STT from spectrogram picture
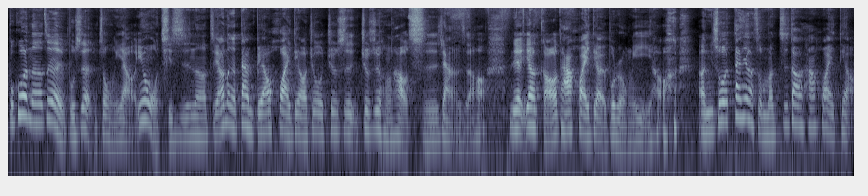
不过呢，这个也不是很重要，因为我其实呢，只要那个蛋不要坏掉，就就是就是很好吃这样子哈。你要要搞到它坏掉也不容易哈。啊，你说蛋要怎么知道它坏掉？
